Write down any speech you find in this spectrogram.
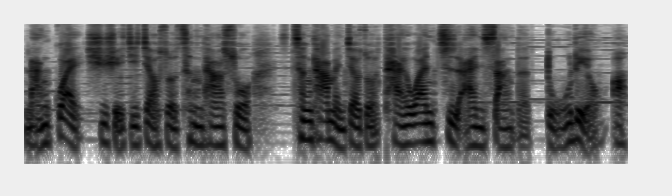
难怪徐雪姬教授称他说。称他们叫做台湾治安上的毒瘤啊！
